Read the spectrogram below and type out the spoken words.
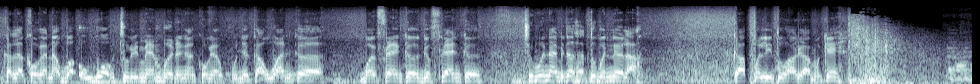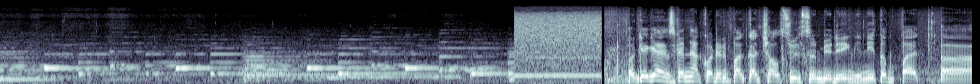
Kalau korang nak buat a walk to remember dengan korang punya kawan ke, boyfriend ke, girlfriend ke. Cuma nak beritahu satu benda lah. Couple itu haram, okey? Okay gang, sekarang aku ada dekat kat Charles Wilson Building Ini tempat, uh,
